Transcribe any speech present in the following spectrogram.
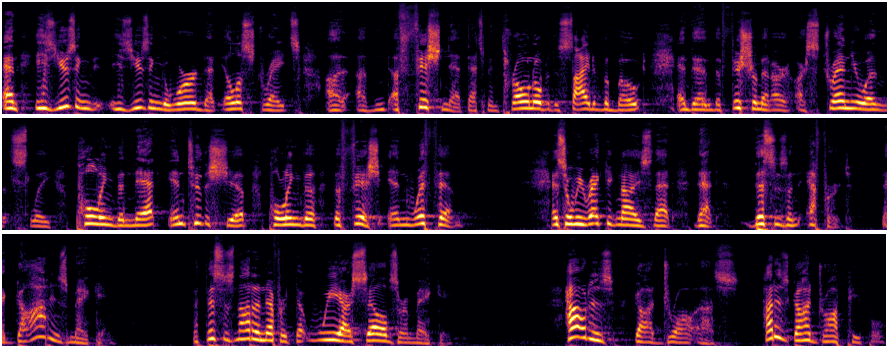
And he's using, he's using the word that illustrates a, a, a, fish net that's been thrown over the side of the boat, and then the fishermen are, are strenuously pulling the net into the ship, pulling the, the fish in with them. And so we recognize that, that this is an effort that God is making, that this is not an effort that we ourselves are making. How does God draw us? How does God draw people?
